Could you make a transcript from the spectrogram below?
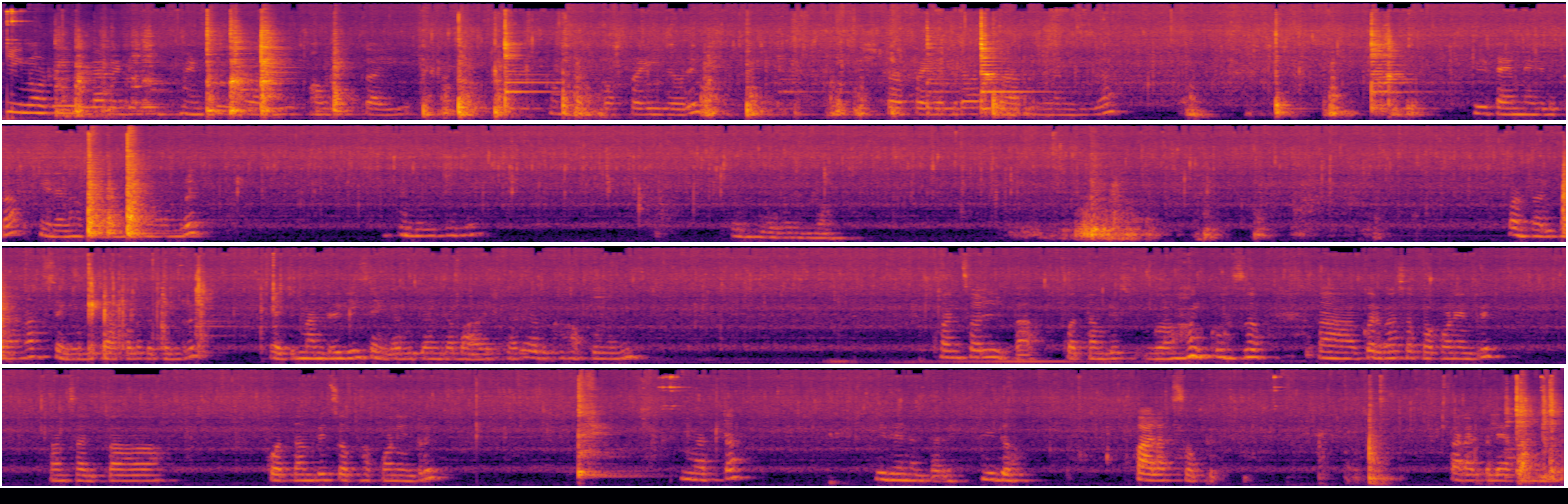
ಈಗ ನೋಡ್ರಿ ಉಳ್ಳಾಗಡ್ಡಿ ಮೆಣಸಿನ್ಕಾಯಿ ಅವ್ರೆಕಾಯಿ ಒಂದು ಸ್ವಲ್ಪ ಫ್ರೈ ಇದಾವ್ರಿ ಇಷ್ಟ ಫ್ರೈ ಅಂದ್ರೆ ಸಾಕು ನಮಗೀಗ ಈ ಟೈಮ್ನಾಗ ಇದಕ್ಕೆ ಏನೇನು ಹಾಕೋದು ಒಂದು ಸ್ವಲ್ಪ ಶೇಂಗಾ ಬೀಜ ಹಾಕೊಳಕತ್ತೀನಿ ರೀ ಯಜಮಾನ್ರಿಗೆ ಶೇಂಗಾ ಬೀಜ ಅಂತ ಭಾಳ ಇಷ್ಟ ರೀ, ಅದಕ್ಕೆ ಹಾಕೊಂಡು ಒಂದು ಸ್ವಲ್ಪ ಕೊತ್ತಂಬರಿ ಕೊಸ ಕೊರಿಬೇವು ಸೊಪ್ಪು ಹಾಕೊಂಡೇನಿ ರೀ. ಒಂದು ಸ್ವಲ್ಪ ಕೊತ್ತಂಬರಿ ಸೊಪ್ಪು ಹಾಕೊಂಡೇನಿ ರೀ. ಮತ್ತು ಇದೇನಂತಾರೆ ಇದು ಪಾಲಕ್ ಸೊಪ್ಪು. ಪಾಲಕ್ ಪಲ್ಯ ತಗೊಂಡು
